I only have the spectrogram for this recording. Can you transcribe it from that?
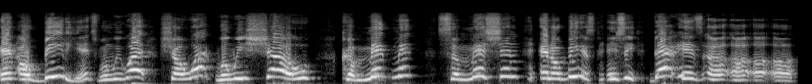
and obedience, when we what show what? When we show commitment, submission, and obedience. And you see, there is a, a, a,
